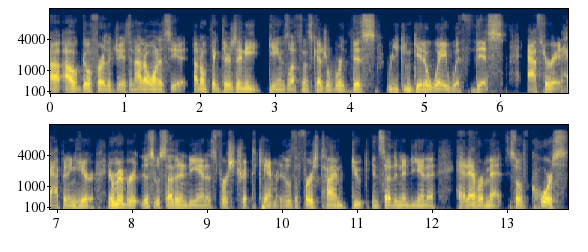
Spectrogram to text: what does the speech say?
I'll go further, Jason. I don't want to see it. I don't think there's any games left on the schedule where this where you can get away with this after it happening here. And remember, this was Southern Indiana's first trip to Cameron. It was the first time Duke and Southern Indiana had ever met. So of course,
